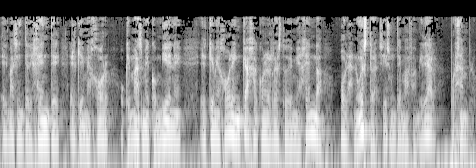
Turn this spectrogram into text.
el más inteligente, el que mejor o que más me conviene, el que mejor encaja con el resto de mi agenda o la nuestra si es un tema familiar? Por ejemplo,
